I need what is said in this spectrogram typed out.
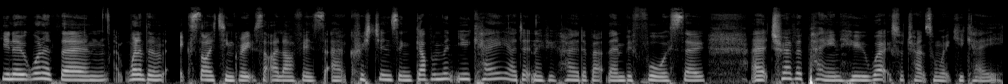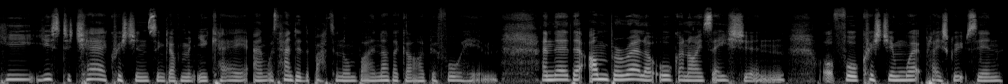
You know, one of the one of the exciting groups that I love is uh, Christians in Government UK. I don't know if you've heard about them before. So, uh, Trevor Payne, who works for Transform Work UK, he used to chair Christians in Government UK and was handed the baton on by another guy before him. And they're the umbrella organisation Uh, for Christian workplace groups in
